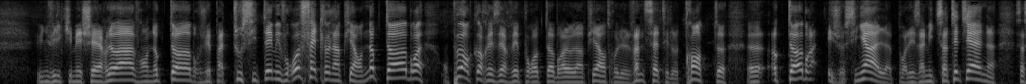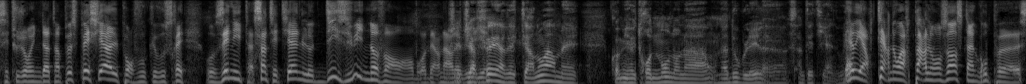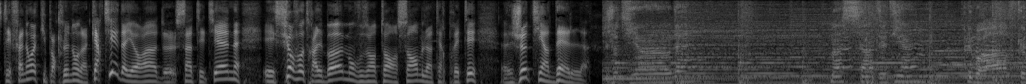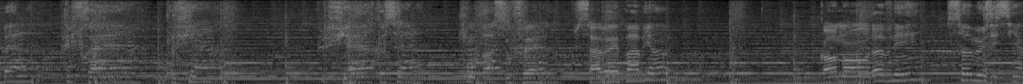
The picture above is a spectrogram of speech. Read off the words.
Une ville qui m'est chère, Le Havre, en octobre. Je vais pas tout citer, mais vous refaites l'Olympia en octobre. On peut encore réserver pour octobre à l'Olympia entre le 27 et le 30 euh, octobre. Et je signale, pour les amis de Saint-Étienne, ça c'est toujours une date un peu spéciale pour vous, que vous serez au Zénith à Saint-Étienne le 18 novembre, Bernard J'ai déjà Lavillier. fait avec Terre Noire, mais comme il y a eu trop de monde, on a, on a doublé la Saint-Étienne. Oui. Ben oui, alors Terre Noire, parlons-en, c'est un groupe euh, stéphanois qui porte le nom d'un quartier d'ailleurs, hein, de Saint-Étienne. Et sur votre album, on vous entend ensemble interpréter euh, Je tiens d'elle. Je tiens d'elle, ma Saint-Étienne, plus brave que belle, plus frère que fier, plus fier que celle qui n'a pas souffert. Je savais pas bien comment devenir ce musicien,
